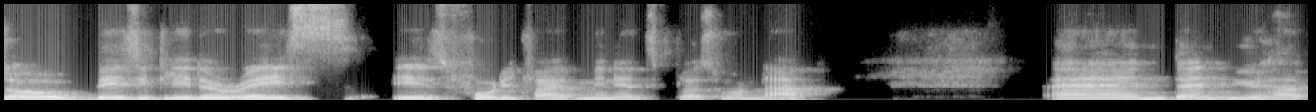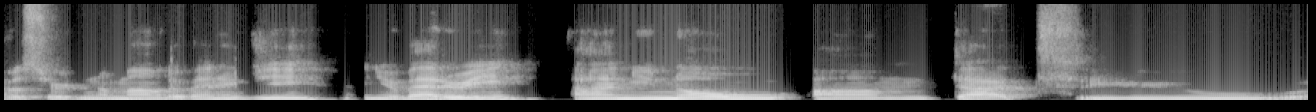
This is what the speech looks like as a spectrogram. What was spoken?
So basically, the race is 45 minutes plus one lap. And then you have a certain amount of energy in your battery, and you know um, that you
